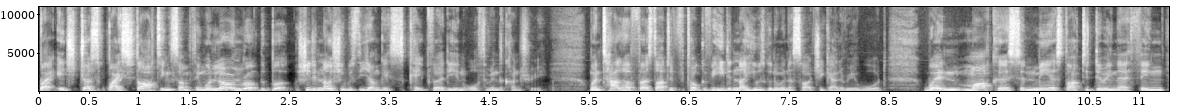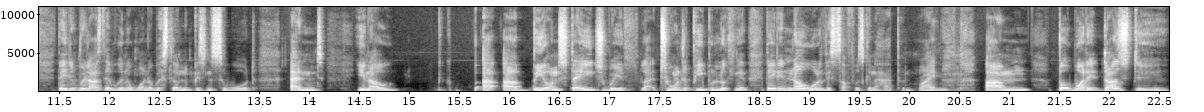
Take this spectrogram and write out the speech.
but it's just by starting something. When Lauren wrote the book, she didn't know she was the youngest Cape Verdean author in the country. When Talha first started photography, he didn't know he was going to win a Saatchi Gallery Award. When Marcus and Mia started doing their thing, they didn't realize they were going to win a West London Business Award. And, you know, uh, uh, be on stage with like 200 people looking at they didn't know all of this stuff was going to happen right um, but what it does do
